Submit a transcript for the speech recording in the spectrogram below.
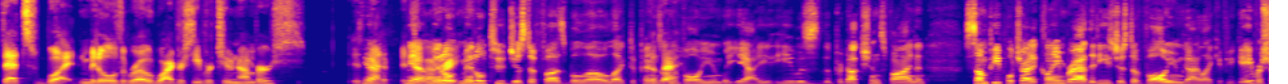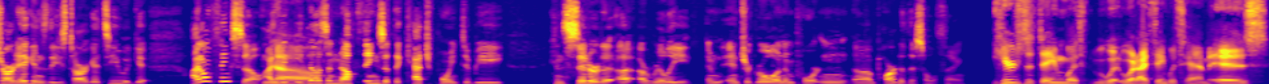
That's what middle of the road wide receiver two numbers. Isn't yeah, that, yeah, middle right? middle to just a fuzz below, like depends okay. on the volume. But yeah, he, he was the production's fine, and some people try to claim Brad that he's just a volume guy. Like if you gave Rashard Higgins these targets, he would get. I don't think so. I think he does enough things at the catch point to be considered a, a really integral and important uh, part of this whole thing. Here's the thing with, with what I think with him is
